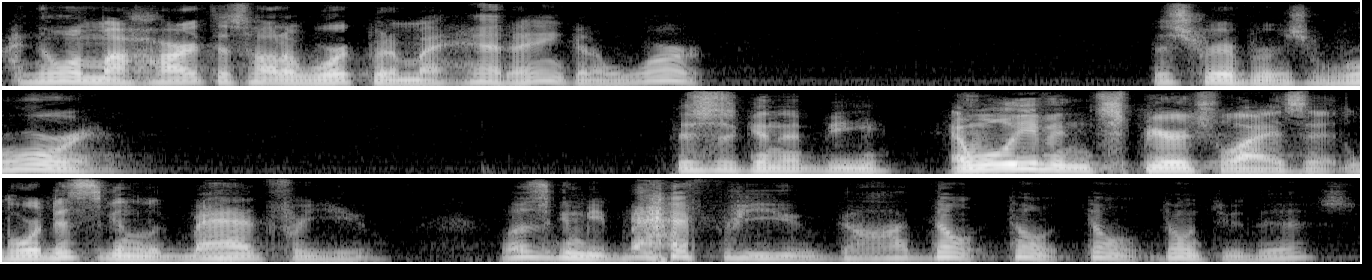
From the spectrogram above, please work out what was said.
I know in my heart this ought to work, but in my head, it ain't going to work. This river is roaring. This is going to be, and we'll even spiritualize it. Lord, this is going to look bad for you. Well, this is going to be bad for you, God. Don't, don't, don't, don't do this.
